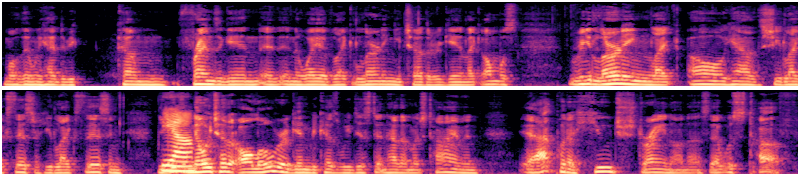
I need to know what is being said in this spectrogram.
well, then we had to become friends again in, in a way of like learning each other again, like almost relearning. Like, oh yeah, she likes this or he likes this, and you get to know each other all over again because we just didn't have that much time, and that put a huge strain on us. That was tough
